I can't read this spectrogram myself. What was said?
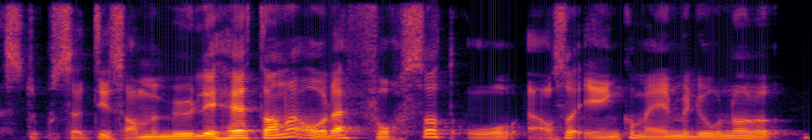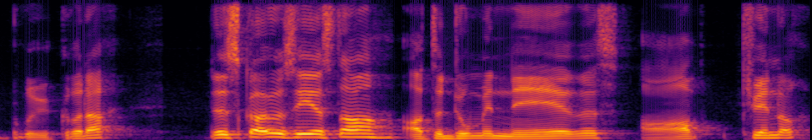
stort sett de samme mulighetene, og det er fortsatt altså 1,1 millioner brukere der. Det skal jo sies da at det domineres av kvinner.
